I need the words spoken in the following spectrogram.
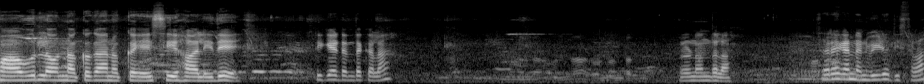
మా ఊర్లో ఉన్న ఒక్కగానొక్క ఏసీ హాల్ ఇదే. టికెట్ ఎంత కలా? రెండు వందలా సరే కానీ నన్ను వీడియో తీస్తావా?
